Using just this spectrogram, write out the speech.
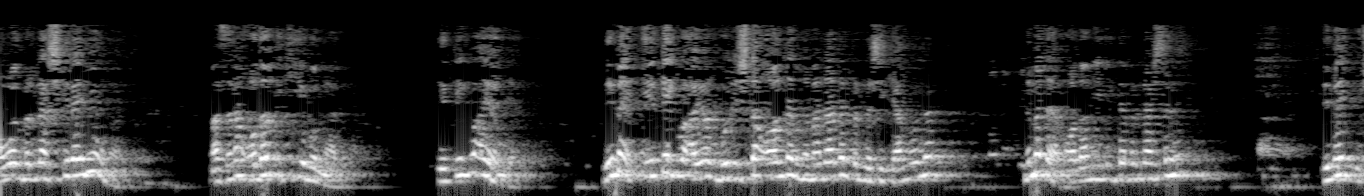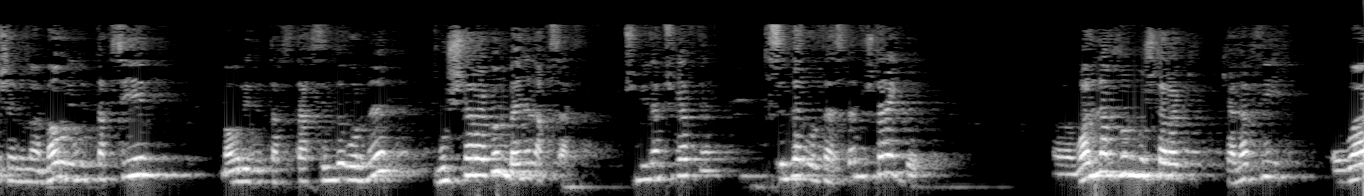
avval birlashish kerakmi yo'qmi masalan odam ikkiga bo'linadi. Erkak va ayolga. Demak erkak va ayol bo'lishdan oldin nimadadir birlashgan bo'ladi. Nimada? Odamiylikda birlashdimi demak o'sha nima? Mavridi taqsim. Mavridi taqsimni o'rni mushtarakun baynal aqsam tushundinglarmi shu gapni? Qismlar o'rtasida mushtarak bu. Mushtarak kalafzi va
